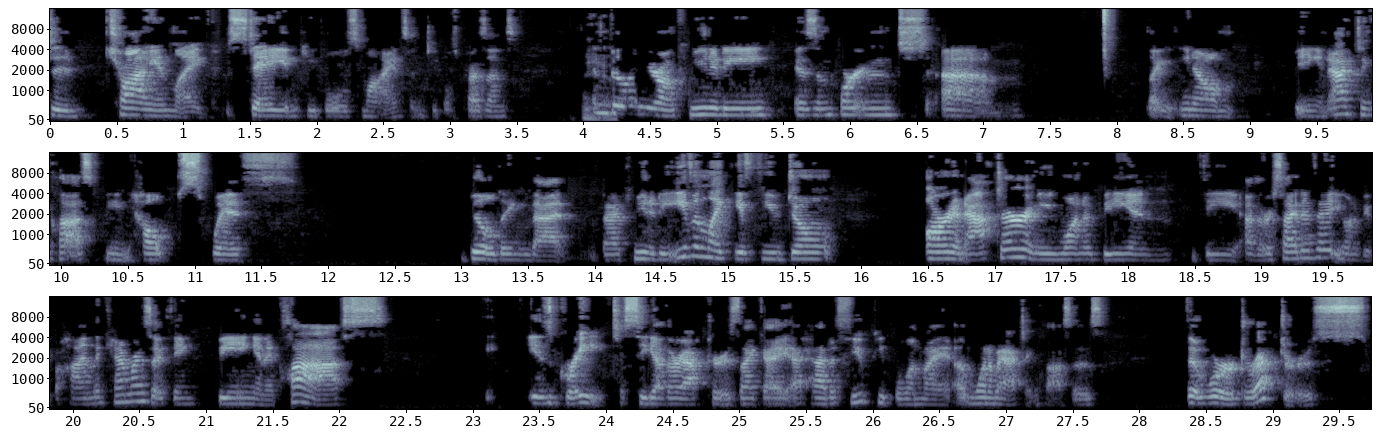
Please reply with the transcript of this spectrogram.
to try and like stay in people's minds and people's presence. Yeah. And building your own community is important. Um, like you know, being in acting class being helps with building that that community. Even like if you don't aren't an actor and you want to be in the other side of it, you want to be behind the cameras. I think being in a class is great to see other actors. Like I, I had a few people in my uh, one of my acting classes that were directors,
